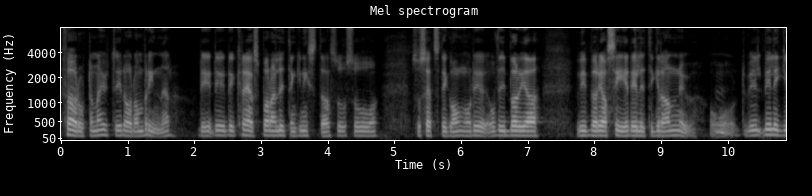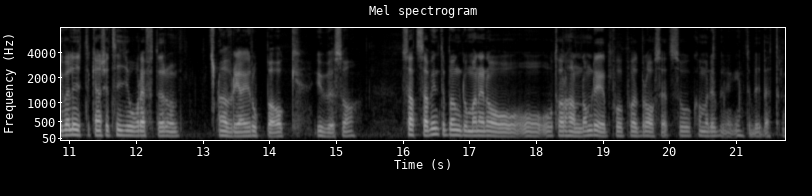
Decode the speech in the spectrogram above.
förorterna ute idag, de brinner. Det, det, det kreves bare en liten gnista så, så, så settes det i gang. Og, det, og vi börjar vi börjar se det lite grann nu. Och vi, vi ligger väl lite kanske tio år efter övriga Europa och USA. Satsar vi inte på ungdomarna idag och, och, och tar hand om det på, på ett bra sätt så kommer det bli, inte bli bättre.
